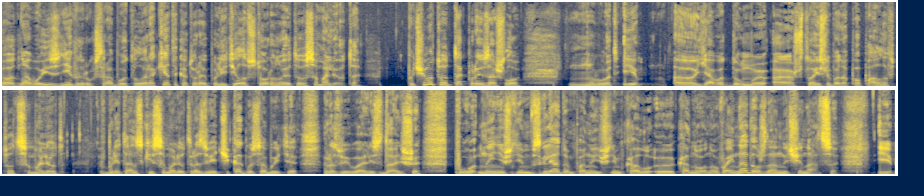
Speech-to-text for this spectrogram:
У одного из них вдруг сработала ракета, которая полетела в сторону этого самолета. Почему-то так произошло. Вот. И я вот думаю, а что, если бы она попала в тот самолет? в британский самолет-разведчик, как бы события развивались дальше. По нынешним взглядам, по нынешним э, канонам, война должна начинаться. И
